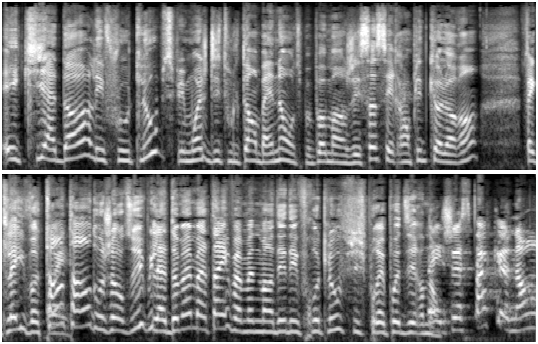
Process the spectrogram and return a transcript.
et qui adore les Fruit Loops puis moi je dis tout le temps ben non, tu peux pas manger ça, c'est rempli de colorants. Fait que là il va t'entendre aujourd'hui puis là demain matin il va me demander des Fruit Loops puis je pourrais pas dire non. Ben, j'espère que non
